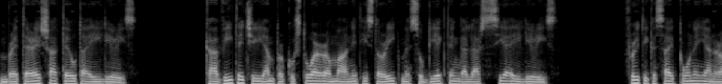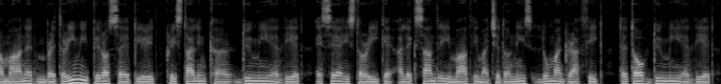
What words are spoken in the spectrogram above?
Mbretëresha Teuta e Ilirisë. Ka vite që i jam përkushtuar romanit historik me subjekte nga lashtësia e Ilirisë. Fryt i kësaj pune janë romanet Mbretërimi i Piros së Epirit, Kristalina Kër, dy mijë e dhjetë, Eseja historike, Aleksandri i Madh i Maqedonisë, Luma Grafik, Tetovë dy mijë e dhjetë,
